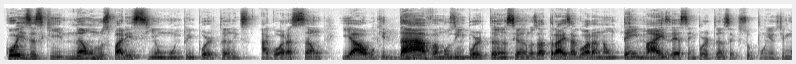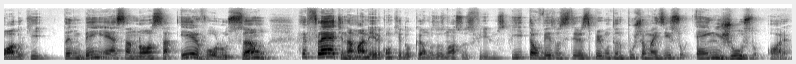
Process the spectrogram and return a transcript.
Coisas que não nos pareciam muito importantes agora são, e algo que dávamos importância anos atrás agora não tem mais essa importância que supunhamos. De modo que também essa nossa evolução reflete na maneira com que educamos os nossos filhos. E talvez você esteja se perguntando: puxa, mas isso é injusto. Ora,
